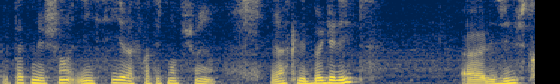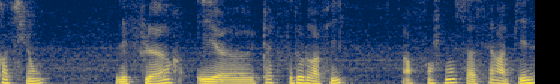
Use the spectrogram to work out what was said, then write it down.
le pet méchant, ici, il reste pratiquement plus rien. Il reste les bug ellipses, euh, les illustrations, les fleurs et 4 photographies. Alors franchement c'est assez rapide.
